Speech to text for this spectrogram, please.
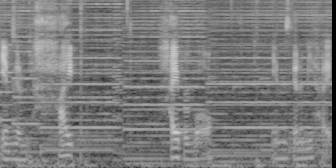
Game's gonna be hype. Hyperball. Game's gonna be hype.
